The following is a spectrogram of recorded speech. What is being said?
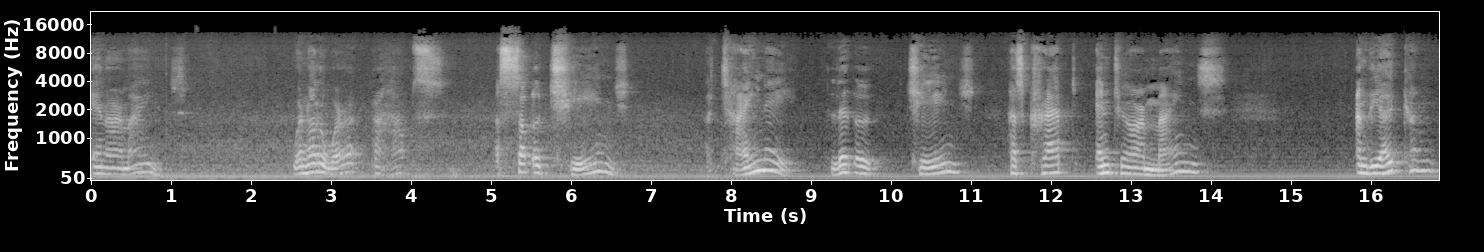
in our minds. We're not aware, perhaps, a subtle change, a tiny little change has crept into our minds. And the outcome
